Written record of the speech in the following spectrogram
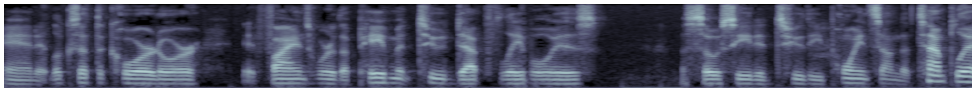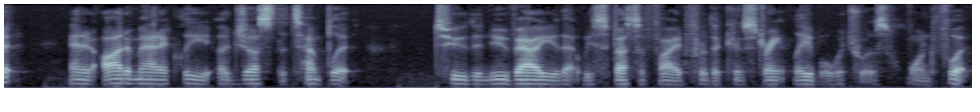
and it looks at the corridor, it finds where the pavement to depth label is associated to the points on the template, and it automatically adjusts the template to the new value that we specified for the constraint label, which was one foot.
